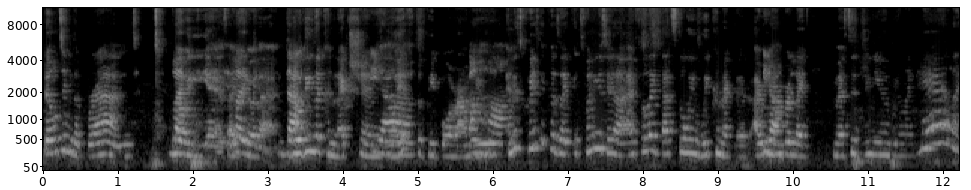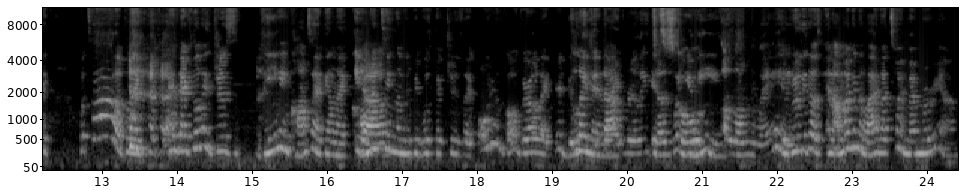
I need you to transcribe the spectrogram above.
building the brand, no, like yes, I like feel that. that- Building the connection Yeah. with the people around you. Uh-huh. And it's crazy because, like, it's funny you say that. I feel like that's the way we connected. I Yeah. remember, like, messaging you and being like, hey, like, what's up? Like, and I feel like just being in contact and, like, Yeah. commenting under people's pictures, like, oh, you go, girl. Like, you're doing like it. that Like, really does what go you need. a long way. it really does. And I'm not to lie, that's how I met Maria.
